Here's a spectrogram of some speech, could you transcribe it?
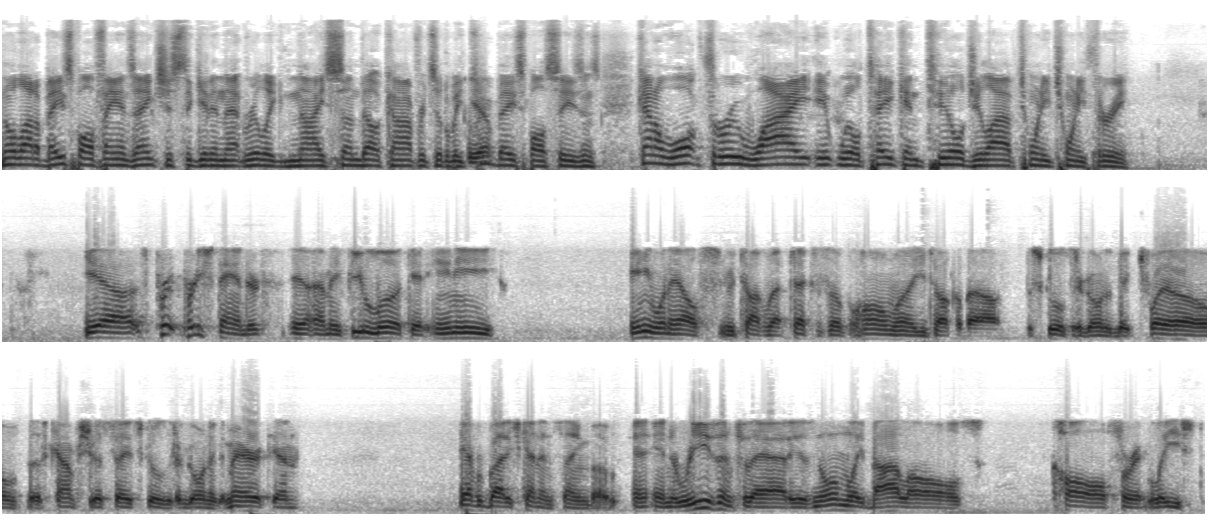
know a lot of baseball fans anxious to get in that really nice Sun Belt conference. It'll be two yep. baseball seasons. Kind of walk through why it will take until July of 2023. Yeah, it's pretty, pretty standard. I mean, if you look at any anyone else, you talk about Texas, Oklahoma, you talk about the schools that are going to the Big 12, the Conference USA schools that are going to the American everybody's kind of in the same boat. And, and the reason for that is normally bylaws call for at least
